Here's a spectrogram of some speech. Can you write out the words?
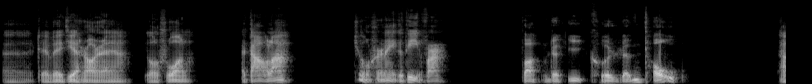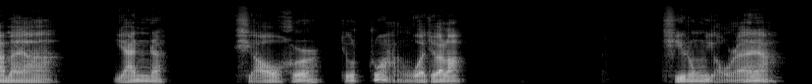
呃，这位介绍人啊又说了：“到了，就是那个地方。”放着一颗人头，他们啊，沿着小河就转过去了。其中有人啊，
